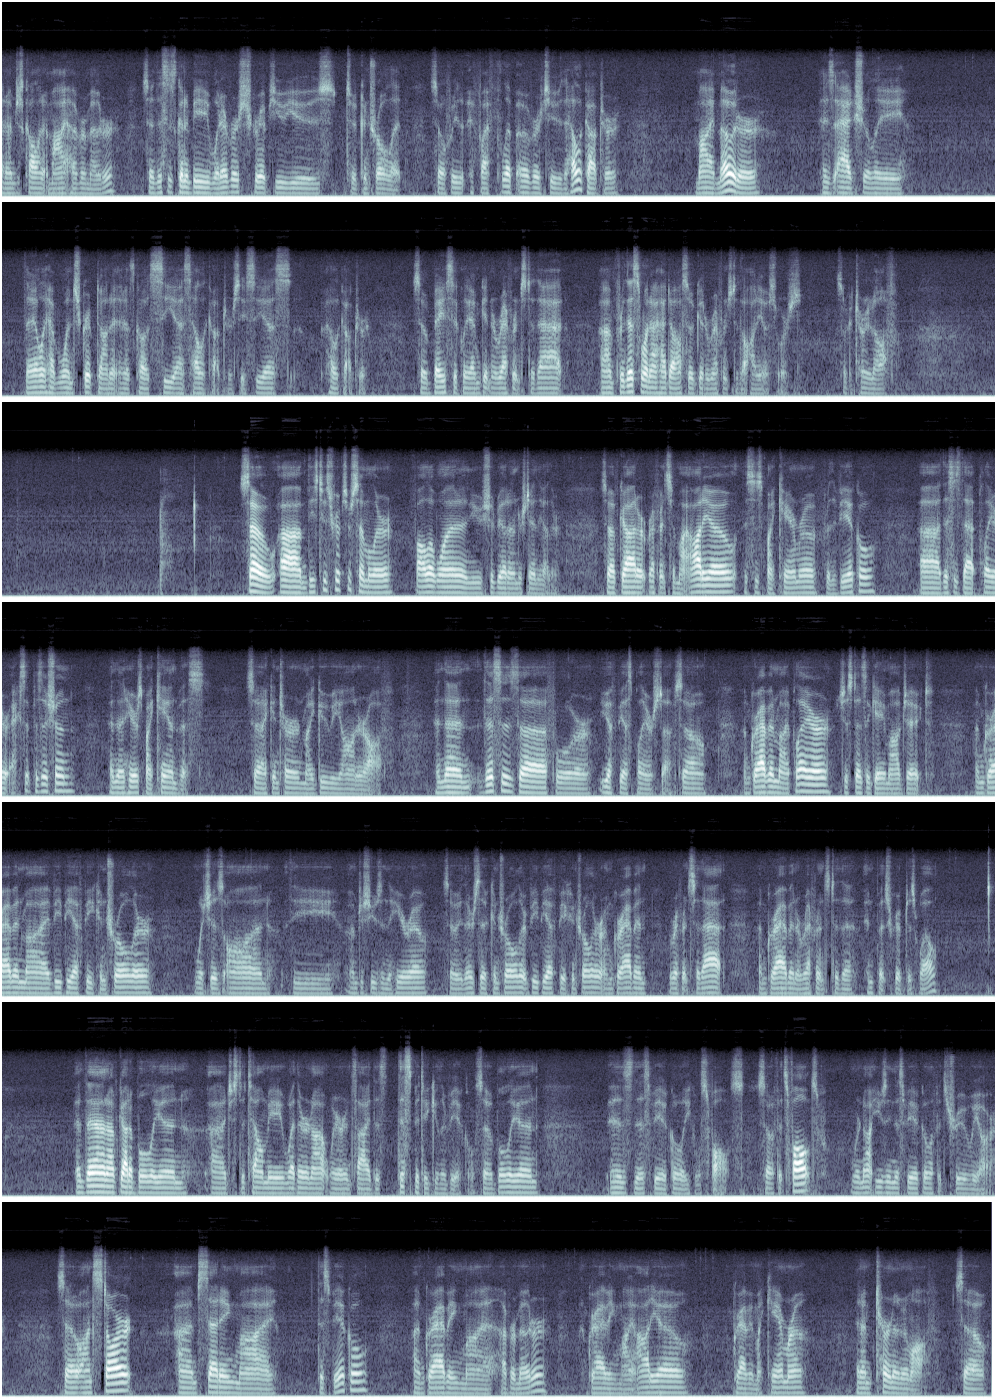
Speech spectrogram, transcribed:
and I'm just calling it my hover motor. So this is going to be whatever script you use to control it. So if we if I flip over to the helicopter, my motor is actually they only have one script on it and it's called CS helicopter. See CS helicopter. So basically I'm getting a reference to that. Um, for this one I had to also get a reference to the audio source. So I could turn it off. So um, these two scripts are similar. Follow one and you should be able to understand the other. So I've got a reference to my audio. This is my camera for the vehicle. Uh, this is that player exit position. And then here's my canvas. so I can turn my GUI on or off. And then this is uh, for UFPS player stuff. So I'm grabbing my player just as a game object. I'm grabbing my VPFP controller, which is on the, I'm just using the hero. So there's the controller, VPFP controller. I'm grabbing a reference to that. I'm grabbing a reference to the input script as well. And then I've got a boolean uh, just to tell me whether or not we're inside this, this particular vehicle. So boolean is this vehicle equals false. So if it's false, we're not using this vehicle. If it's true, we are. So on start, I'm setting my this vehicle. I'm grabbing my hover motor. I'm grabbing my audio. I'm grabbing my camera. And I'm turning them off. So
